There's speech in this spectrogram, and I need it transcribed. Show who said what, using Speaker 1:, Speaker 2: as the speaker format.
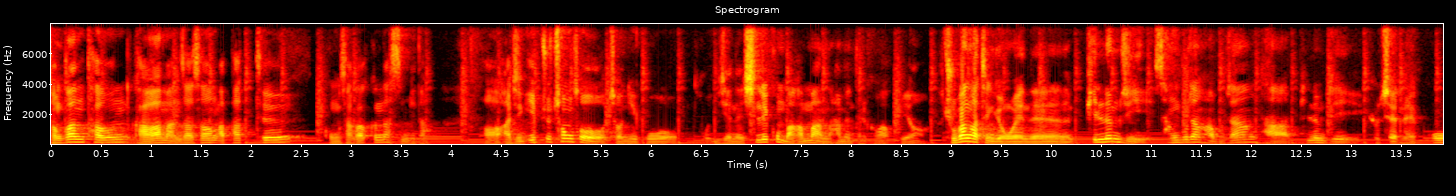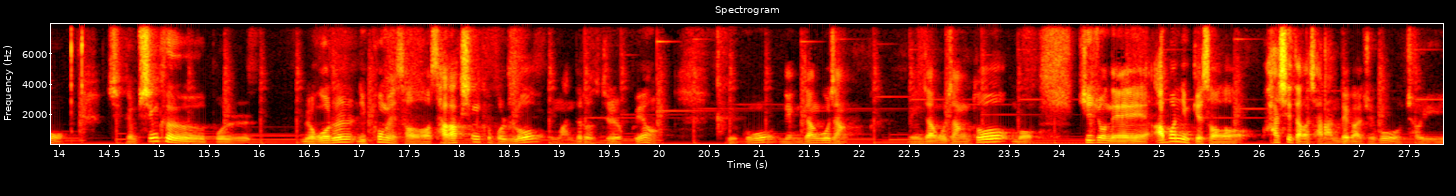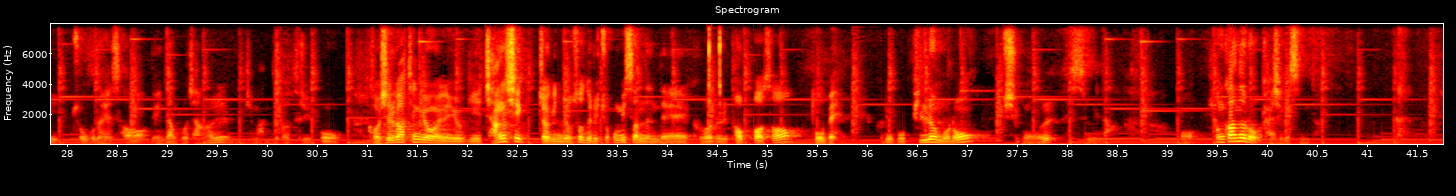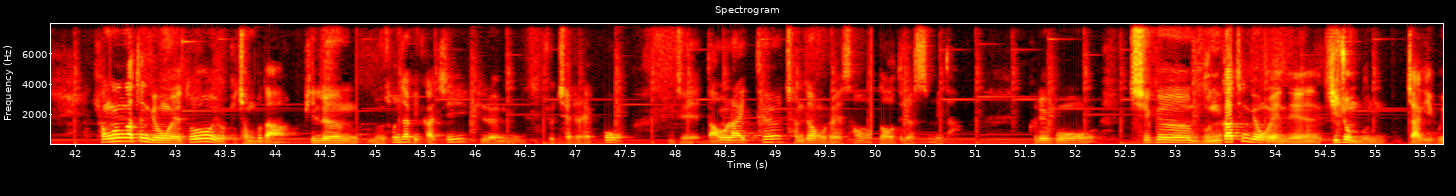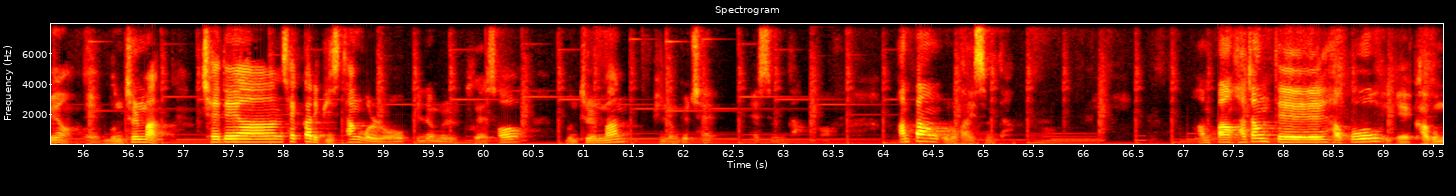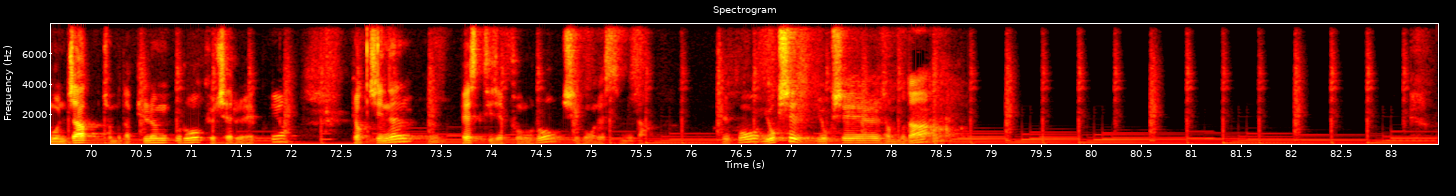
Speaker 1: 정관타운 가와만사성 아파트 공사가 끝났습니다. 어, 아직 입주 청소 전이고 이제는 실리콘 마감만 하면 될 것 같고요. 주방 같은 경우에는 필름지 상부장 하부장 다 필름지 교체를 했고 지금 싱크볼 요거를 리폼해서 사각 싱크볼로 만들어 드렸고요. 그리고 냉장고장 냉장고장도 뭐 기존에 아버님께서 하시다가 잘 안 돼가지고 저희 쪽으로 해서 냉장고장을 이렇게 만들어 드리고 거실 같은 경우에는 여기 장식적인 요소들이 조금 있었는데 그거를 덮어서 도배 그리고 필름으로 시공을 했습니다. 어, 현관으로 가시겠습니다. 현관 같은 경우에도 이렇게 전부 다 필름 문 손잡이까지 필름 교체를 했고 이제 다운라이트 천정으로 해서 넣어드렸습니다. 그리고 지금 문 같은 경우에는 기존 문짝이고요. 네, 문틀만 최대한 색깔이 비슷한 걸로 필름을 구해서 문틀만 필름 교체했습니다. 어, 안방으로 가겠습니다. 안방 화장대하고 이게 가구 문짝 전부 다 필름으로 교체를 했고요. 벽지는 음, 베스트 제품으로 시공을 했습니다. 그리고 욕실, 욕실 전부 다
